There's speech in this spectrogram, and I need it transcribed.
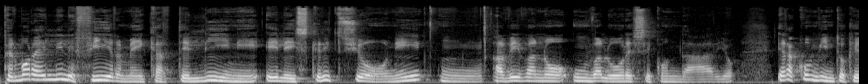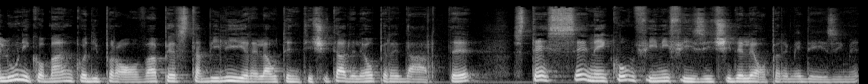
Per Morelli le firme, i cartellini e le iscrizioni mh, avevano un valore secondario. Era convinto che l'unico banco di prova per stabilire l'autenticità delle opere d'arte stesse nei confini fisici delle opere medesime.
